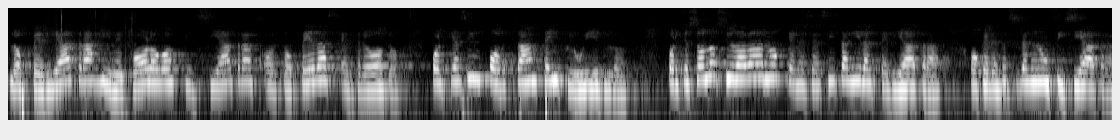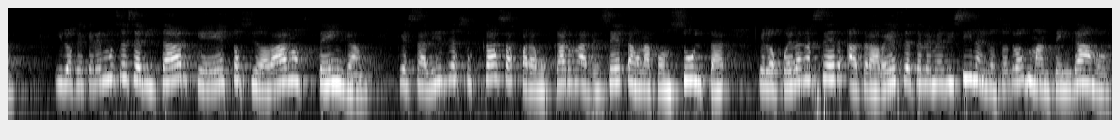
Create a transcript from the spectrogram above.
los pediatras, ginecólogos, fisiatras, ortopedas, entre otros. porque es importante incluirlos? Porque son los ciudadanos que necesitan ir al pediatra o que necesitan ir a un fisiatra. Y lo que queremos es evitar que estos ciudadanos tengan que salir de sus casas para buscar una receta, una consulta, que lo puedan hacer a través de telemedicina y nosotros mantengamos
